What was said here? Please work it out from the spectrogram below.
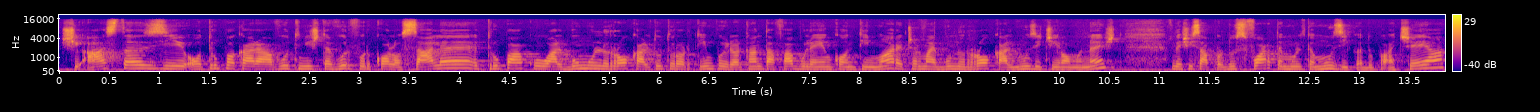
Și astăzi o trupă care a avut niște vârfuri colosale, trupa cu albumul rock al tuturor timpurilor, Canta Fabule, e în continuare cel mai bun rock al muzicii românești deși s-a produs foarte multă muzică după aceea,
